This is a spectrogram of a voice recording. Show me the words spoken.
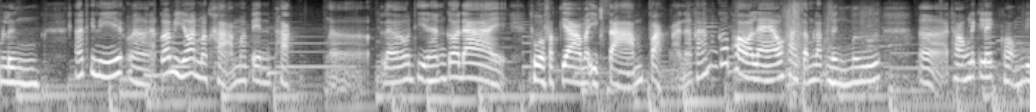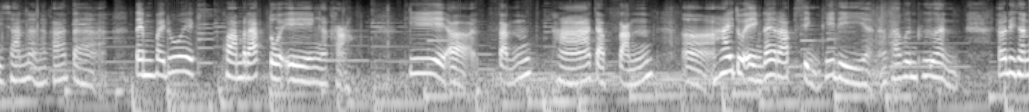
ำลึง แล้วทีนี้ก็มียอดมะขามมาเป็นผักแล้วทีนั้นก็ได้ถั่วฝักยาวมาอีก 3 ฝักนะคะ มันก็พอแล้วค่ะสำหรับ 1 มื้ออท้องเล็กๆของดิฉันนะคะ แต่เต็มไปด้วยความรักตัวเองอะค่ะที่ สรรหาจัดสรรให้ตัวเองได้รับสิ่งที่ดีนะคะเพื่อนๆ แล้วดิฉัน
